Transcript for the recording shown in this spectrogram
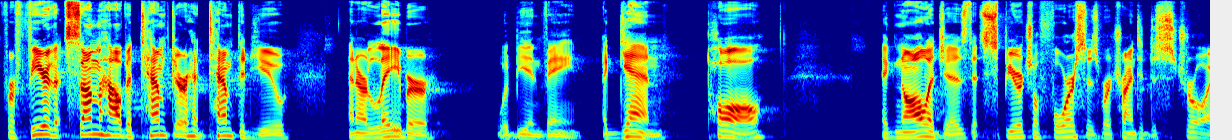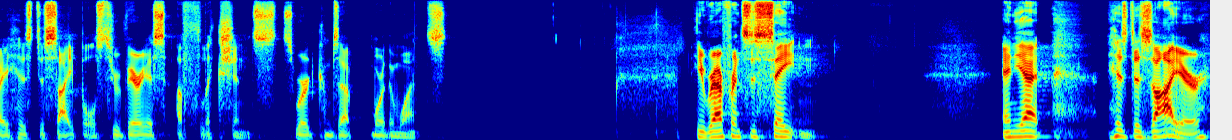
for fear that somehow the tempter had tempted you and our labor would be in vain. Again, Paul acknowledges that spiritual forces were trying to destroy his disciples through various afflictions. This word comes up more than once. He references Satan and yet, his desire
